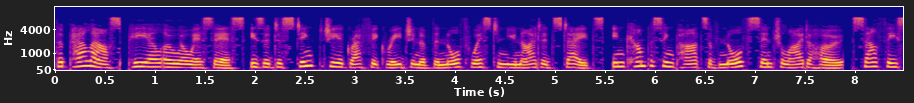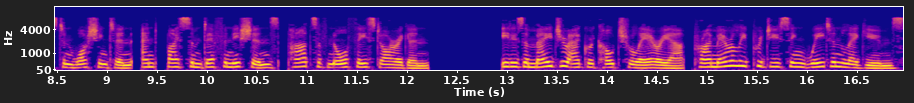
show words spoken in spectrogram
The Palouse is a distinct geographic region of the northwestern United States, encompassing parts of north-central Idaho, southeastern Washington, and, by some definitions, parts of northeast Oregon. It is a major agricultural area, primarily producing wheat and legumes.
